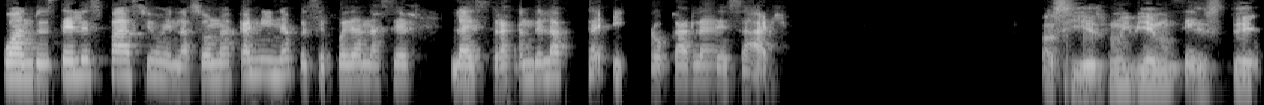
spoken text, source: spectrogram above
cuando esté el espacio en la zona canina, pues se puedan hacer la extracción de la pata y colocarla en esa área. Así es, muy bien. Este,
